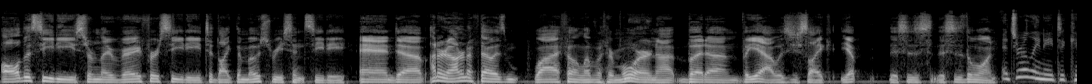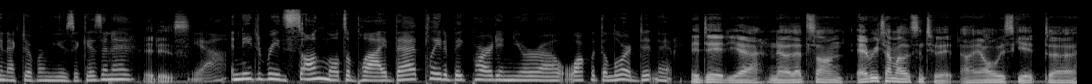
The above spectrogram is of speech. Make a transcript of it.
all the CDs from their very first CD to like the most recent CD. And uh, I don't know. I don't know if that was why I fell in love with her more or not. But um, but yeah, I was just like, yep, this is this is the one. It's really neat to connect over music, isn't it? It is. Yeah. And Need to Breathe song multiplied. That played a big part in your uh, walk with the Lord, didn't it? It did, yeah. No, that song. Every time I listen to it, I always get. Uh,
